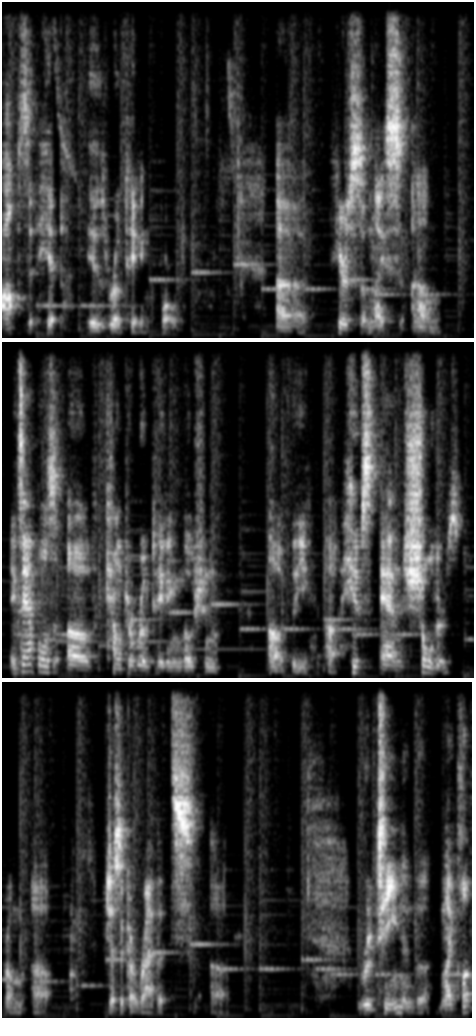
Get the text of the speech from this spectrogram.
opposite hip is rotating forward. Uh, here's some nice um, examples of counter-rotating motion of the uh, hips and shoulders from uh, Jessica Rabbit's uh, routine in the nightclub.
